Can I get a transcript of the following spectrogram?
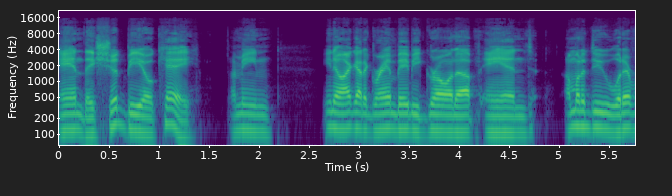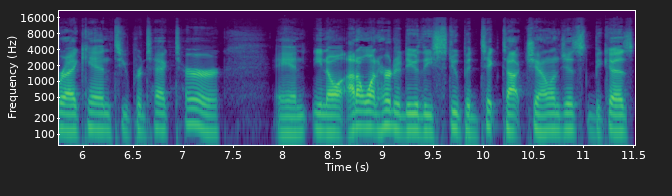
and they should be okay. I mean, you know, I got a grandbaby growing up, and I'm gonna do whatever I can to protect her. And you know, I don't want her to do these stupid TikTok challenges because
